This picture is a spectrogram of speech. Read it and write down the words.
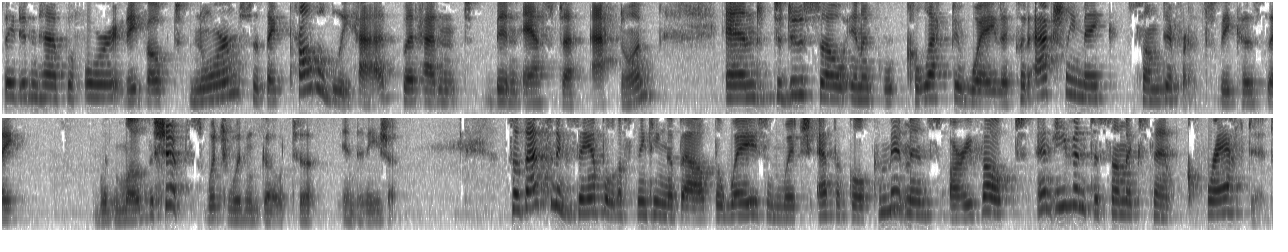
they didn't have before. It evoked norms that they probably had but hadn't been asked to act on and to do so in a collective way that could actually make some difference because they wouldn't load the ships, which wouldn't go to Indonesia. So that's an example of thinking about the ways in which ethical commitments are evoked and even to some extent crafted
